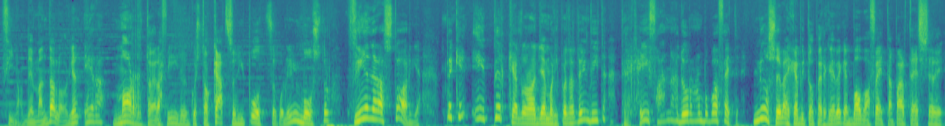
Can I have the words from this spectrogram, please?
fino a The Mandalorian, era morto, era finito in questo cazzo di pozzo con il mostro, fine della storia. Perché, e perché allora l'abbiamo riportato in vita? Perché i fan adorano Boba Fett. Non si è mai capito perché, perché Boba Fett, a parte essere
